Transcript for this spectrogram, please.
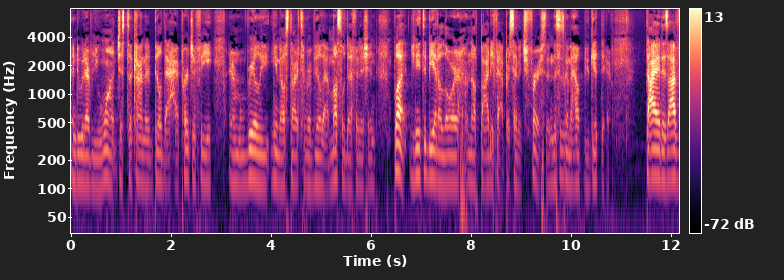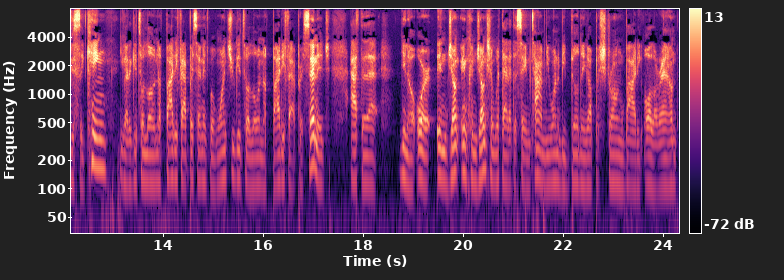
and do whatever you want just to kind of build that hypertrophy and really you know start to reveal that muscle definition. But you need to be at a lower enough body fat percentage first and this is going to help you get there. Diet is obviously king. You got to get to a low enough body fat percentage but once you get to a low enough body fat percentage after that you know, or in jun- in conjunction with that at the same time, you want to be building up a strong body all around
